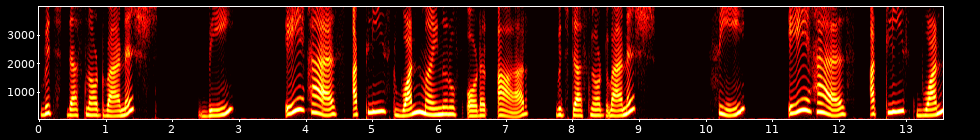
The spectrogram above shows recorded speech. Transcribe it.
which does not vanish. B. A has at least one minor of order R which does not vanish. C. A has at least one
